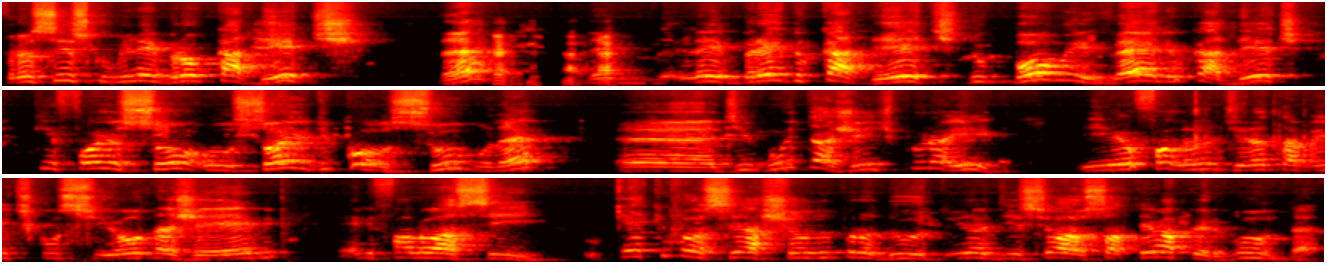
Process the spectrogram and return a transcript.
Francisco me lembrou o Cadete, né? Lembrei do Cadete, do bom e velho Cadete, que foi o, sonho, de consumo, né? É, de muita gente por aí. E eu falando diretamente com o CEO da GM, ele falou assim: o que é que você achou do produto? E eu disse: Ó, oh, eu só tenho uma pergunta.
